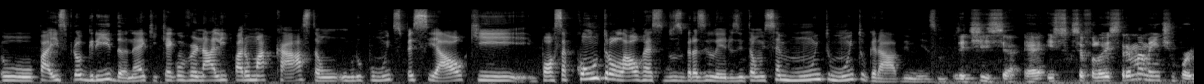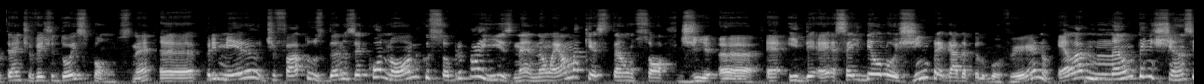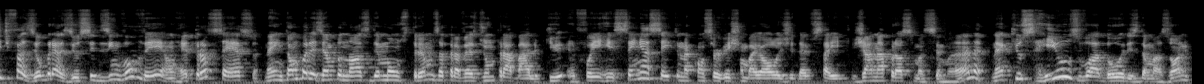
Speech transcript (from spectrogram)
o, país progrida, né? Que quer governar ali para uma casta, um, um grupo muito especial que possa controlar o resto dos brasileiros. Então isso é muito, muito grave mesmo. Letícia, é, isso que você falou é extremamente importante. Eu vejo dois pontos, né? É, primeiro, de fato, os danos econômicos sobre o país, né? Não é uma questão só de uh, é, ide essa ideologia empregada pelo governo, ela não tem chance de fazer o Brasil se desenvolver, é um retrocesso, né? Então, por exemplo, nós demonstramos através de um trabalho que foi recém aceito na Conservation Biology, deve sair já na próxima semana, né? Que os rios voadores da Amazônia,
